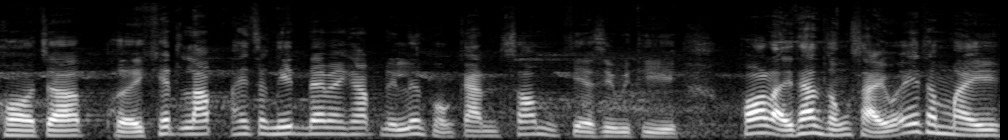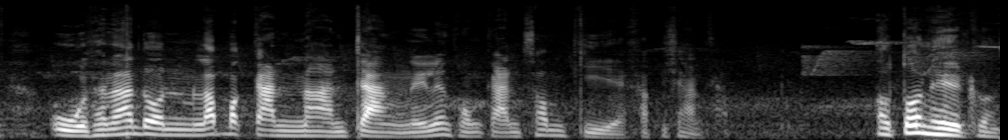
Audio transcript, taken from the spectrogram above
พอจะเผยเคล็ดลับให้สักนิดได้ไหมครับในเรื่องของการซ่อมเกียร์ CVT เพราะหลายท่านสงสัยว่าเอ๊ะทำไมอู่ธนาดลรับประกันนานจังในเรื่องของการซ่อมเกียร์ครับพี่ชาญครับ เอาต้นเหตุก่อน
